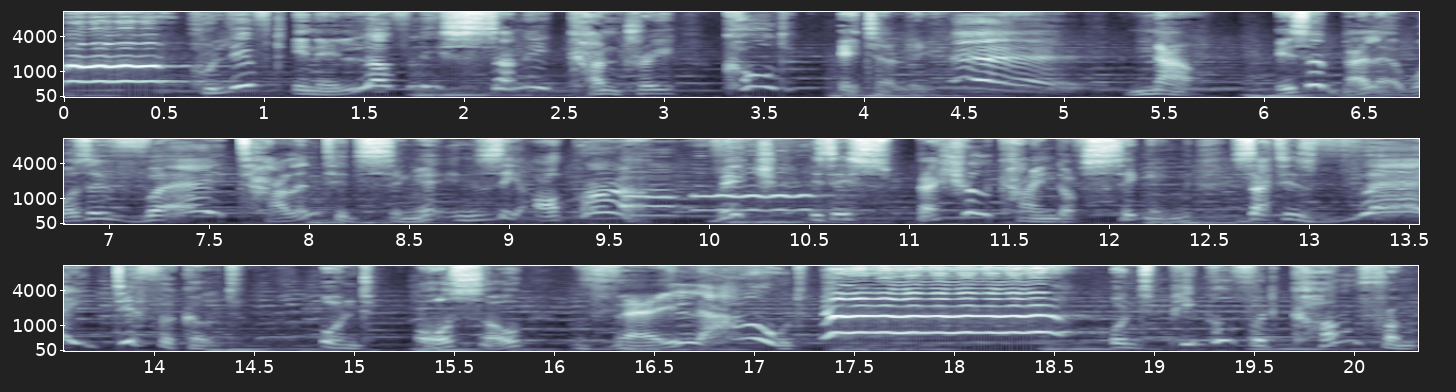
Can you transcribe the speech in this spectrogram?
ah! who lived in a lovely sunny country called Italy. Now, Isabella was a very talented singer in the opera, ah! which is a special kind of singing that is very difficult and also very loud. Ah! And people would come from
